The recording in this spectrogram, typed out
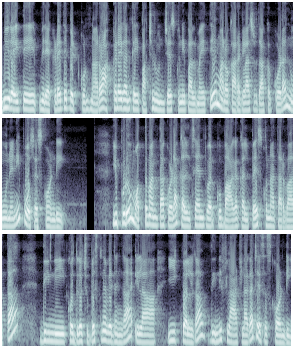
మీరైతే మీరు ఎక్కడైతే పెట్టుకుంటున్నారో అక్కడే కనుక ఈ పచ్చడి ఉంచేసుకుని పలమైతే మరొక అరగ్లాసు దాకా కూడా నూనెని పోసేసుకోండి. ఇప్పుడు మొత్తం అంతా కూడా కలిసేంత వరకు బాగా కలిపేసుకున్న తర్వాత దీన్ని కొద్దిగా చూపిస్తున్న విధంగా ఇలా ఈక్వల్గా దీన్ని ఫ్లాట్ లాగా చేసేసుకోండి.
